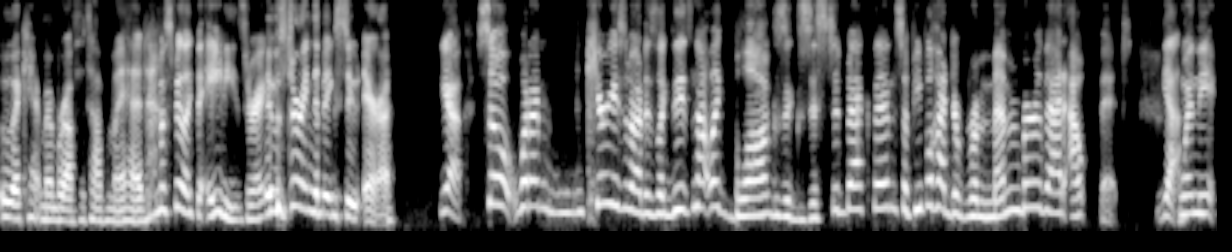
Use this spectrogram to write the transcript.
Oh, I can't remember off the top of my head. It must be like the 80s, right? It was during the big suit era. yeah. So what I'm curious about is like, it's not like blogs existed back then. So people had to remember that outfit Yeah. when the,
